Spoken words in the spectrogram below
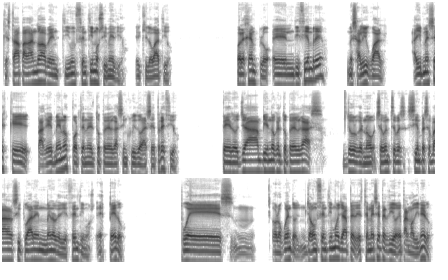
que estaba pagando a 21 céntimos y medio el kilovatio. Por ejemplo, en diciembre me salió igual. Hay meses que pagué menos por tener el tope del gas incluido a ese precio. Pero ya viendo que el tope del gas, yo creo que no, siempre se va a situar en menos de 10 céntimos. Espero. Pues mm, os lo cuento, ya un céntimo, ya este mes he perdido, he palmado dinero.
